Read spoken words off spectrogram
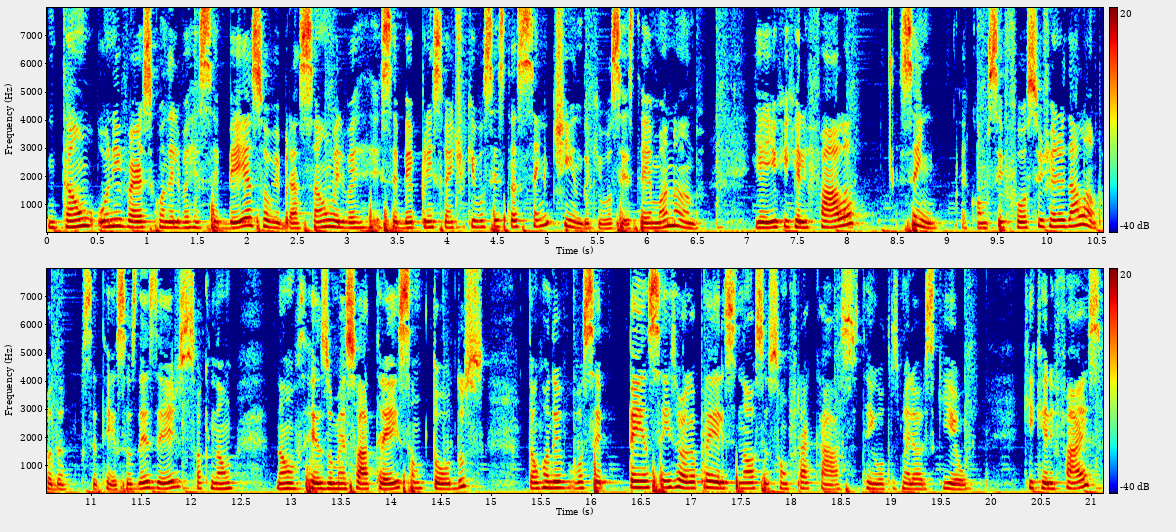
Então, o universo, quando ele vai receber a sua vibração, ele vai receber principalmente o que você está sentindo, o que você está emanando. E aí, o que, que ele fala? Sim, é como se fosse o gênio da lâmpada. Você tem os seus desejos, só que não, não resume só a três, são todos. Então, quando você pensa e joga para ele, assim, nossa, eu sou um fracasso, tem outros melhores que eu. O que, que ele faz?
